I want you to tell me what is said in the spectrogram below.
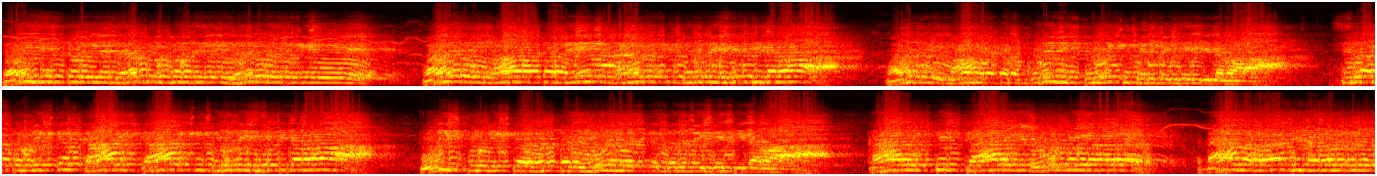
பரிசுத்தொழிலை சிறப்பு பகுதிகளை பெறுவதற்கு மதுரை மாவட்டம் மேலும் நகருக்கு பெருமை சேர்த்திடவா மதுரை மாவட்டம் குருவி துறைக்கு பெருமை சேர்த்திடவா சிறப்பு மிக்க காலை காலைக்கு பெருமை சேர்த்திடவா துடிப்பு மிக்க ஒன்பது ஊழலுக்கு பெருமை சேர்த்திடவா காலைக்கு காலையில் உண்மையாளர் நாகராஜன் அவர்கள்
